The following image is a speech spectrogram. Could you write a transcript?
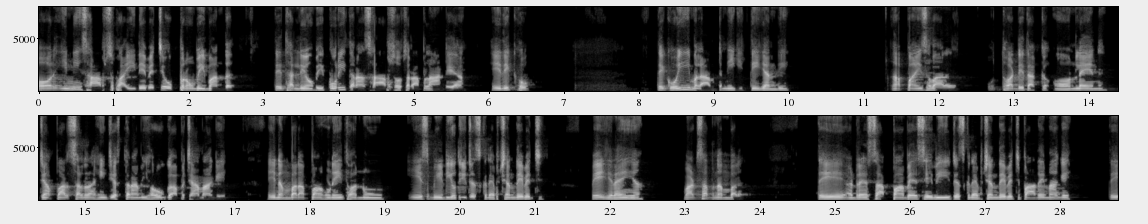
ਔਰ ਇੰਨੀ ਸਾਫ਼ ਸਫ਼ਾਈ ਦੇ ਵਿੱਚ ਉੱਪਰੋਂ ਵੀ ਬੰਦ ਤੇ ਥੱਲਿਓਂ ਵੀ ਪੂਰੀ ਤਰ੍ਹਾਂ ਸਾਫ਼ ਸੁਥਰਾ ਪਲਾਂਟ ਆ, ਇਹ ਦੇਖੋ। ਤੇ ਕੋਈ ਮਿਲਾਵਟ ਨਹੀਂ ਕੀਤੀ ਜਾਂਦੀ। ਆਪਾਂ ਇਸ ਵਾਰ ਤੁਹਾਡੇ ਤੱਕ ਆਨਲਾਈਨ ਜਾਂ ਪਾਰਸਲ ਰਾਹੀਂ ਜਿਸ ਤਰ੍ਹਾਂ ਵੀ ਹੋਊਗਾ ਪਹੁੰਚਾਵਾਂਗੇ। ਇਹ ਨੰਬਰ ਆਪਾਂ ਹੁਣੇ ਤੁਹਾਨੂੰ ਇਸ ਵੀਡੀਓ ਦੀ ਡਿਸਕ੍ਰਿਪਸ਼ਨ ਦੇ ਵਿੱਚ ਭੇਜ ਰਹੇ ਹਾਂ। WhatsApp ਨੰਬਰ ਤੇ ਐਡਰੈਸ ਆਪਾਂ ਵੈਸੇ ਵੀ ਡਿਸਕ੍ਰਿਪਸ਼ਨ ਦੇ ਵਿੱਚ ਪਾ ਦੇਵਾਂਗੇ ਤੇ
